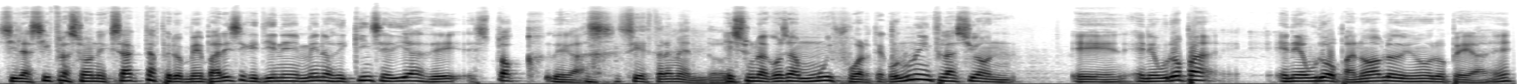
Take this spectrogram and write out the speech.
si las cifras son exactas, pero me parece que tiene menos de 15 días de stock de gas. Sí, es tremendo. Es una cosa muy fuerte. Con una inflación eh, en Europa, en Europa, no hablo de Unión Europea, eh,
